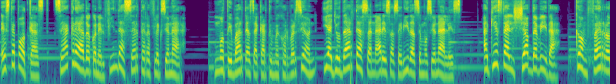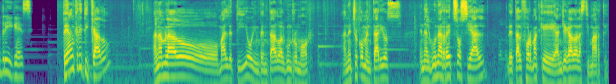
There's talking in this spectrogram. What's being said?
Este podcast se ha creado con el fin de hacerte reflexionar, motivarte a sacar tu mejor versión y ayudarte a sanar esas heridas emocionales. Aquí está el Shop de Vida con Fer Rodríguez. ¿Te han criticado? ¿Han hablado mal de ti o inventado algún rumor? ¿Han hecho comentarios en alguna red social de tal forma que han llegado a lastimarte?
